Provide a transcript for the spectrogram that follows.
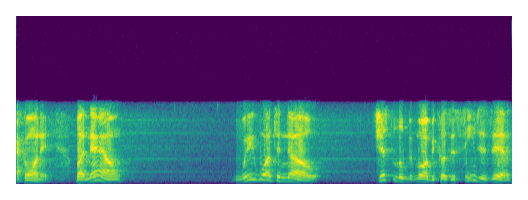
back on it. But now, we want to know just a little bit more because it seems as if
